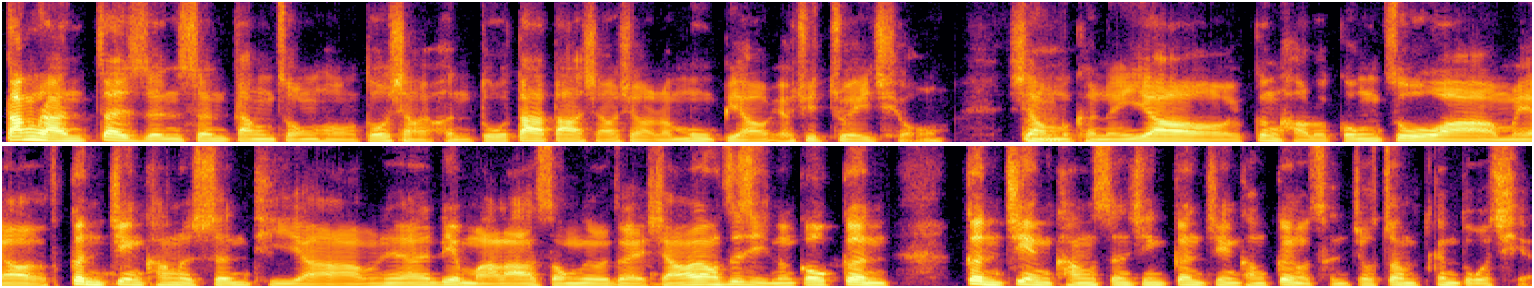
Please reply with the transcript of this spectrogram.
当然在人生当中，哦，都想很多大大小小的目标要去追求。像我们可能要更好的工作啊，我们要有更健康的身体啊。我们现在练马拉松，对不对？想要让自己能够更更健康，身心更健康，更有成就，赚更多钱。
